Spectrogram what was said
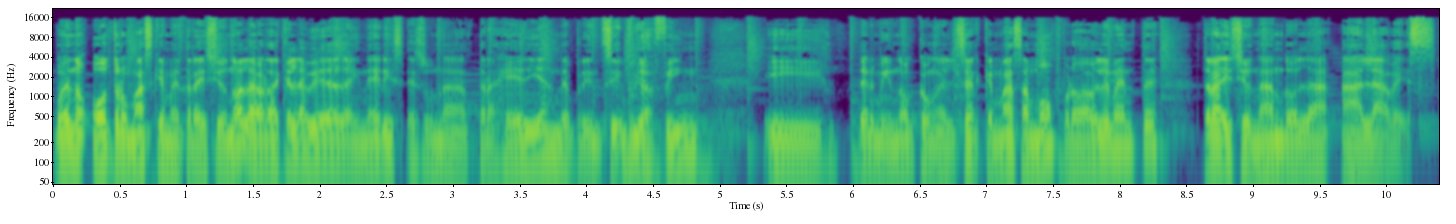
bueno, otro más que me traicionó. La verdad que la vida de Daenerys es una tragedia de principio a fin y terminó con el ser que más amó, probablemente, traicionándola a la vez.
